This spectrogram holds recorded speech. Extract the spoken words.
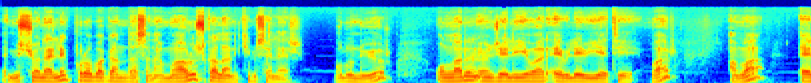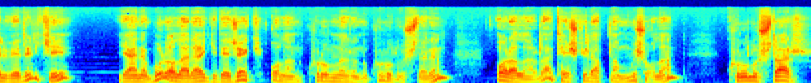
e, misyonerlik propagandasına maruz kalan kimseler bulunuyor. Onların önceliği var, evleviyeti var. Ama el verir ki yani buralara gidecek olan kurumların, kuruluşların oralarla teşkilatlanmış olan kuruluşlar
